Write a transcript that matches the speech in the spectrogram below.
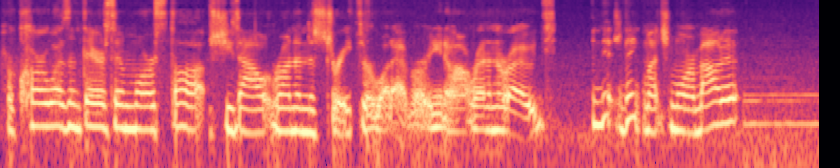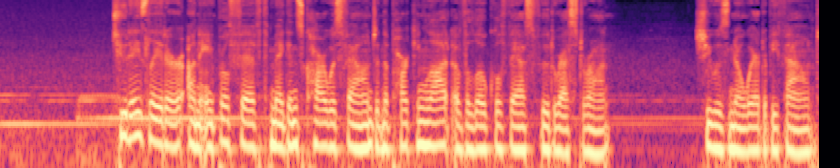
Her car wasn't there, so Marcy thought she's out running the streets or whatever, you know, out running the roads. And didn't think much more about it. Two days later, on April 5th, Megan's car was found in the parking lot of a local fast food restaurant. She was nowhere to be found.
